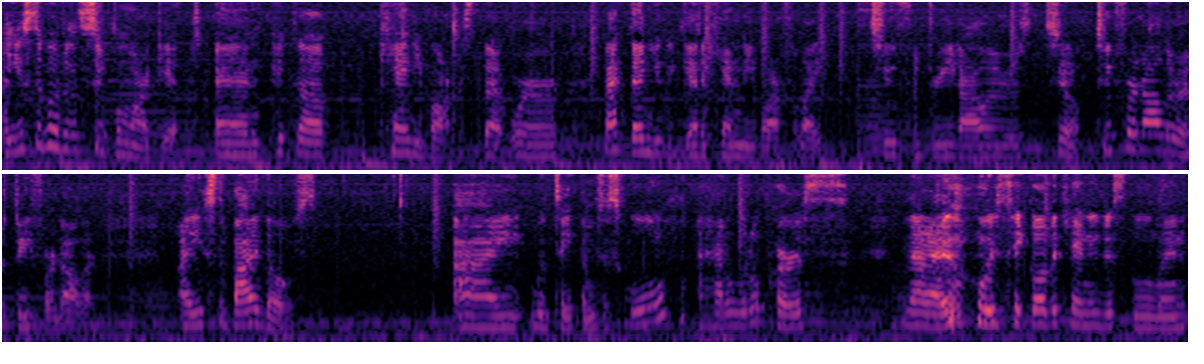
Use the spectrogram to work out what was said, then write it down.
I used to go to the supermarket and pick up candy bars that were back then you could get a candy bar for like two for three dollars no two for a dollar or three for a dollar. I used to buy those. I would take them to school. I had a little purse that i would take all the candy to school in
